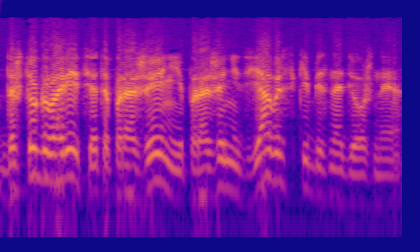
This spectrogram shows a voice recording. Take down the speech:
Да что говорить, это поражение, поражение дьявольски безнадежное.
